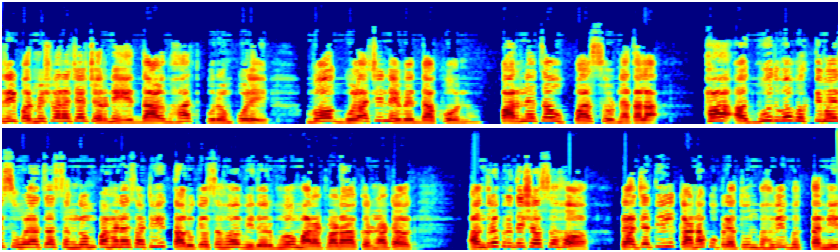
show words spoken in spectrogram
श्री परमेश्वराच्या चरणी डाळ भात पुरणपोळी व गुळाचे नैवेद्य दाखवून पारण्याचा उपवास सोडण्यात आला. हा अद्भुत व भक्तिमय सोहळ्याचा संगम पाहण्यासाठी तालुक्यासह विदर्भ मराठवाडा कर्नाटक आंध्र प्रदेशासह राज्यातील कानाकोपऱ्यातून भाविक भक्तांनी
